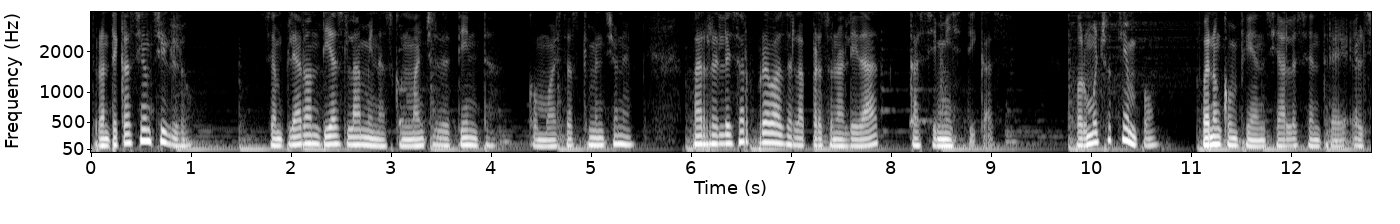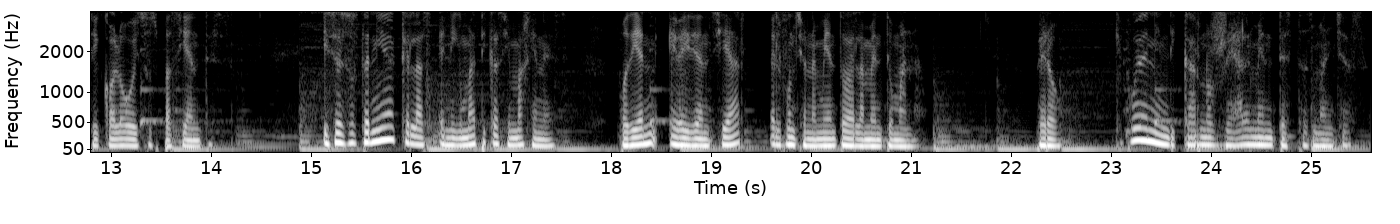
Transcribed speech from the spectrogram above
Durante casi un siglo, se emplearon 10 láminas con manchas de tinta, como estas que mencioné, para realizar pruebas de la personalidad casi místicas. Por mucho tiempo, fueron confidenciales entre el psicólogo y sus pacientes, y se sostenía que las enigmáticas imágenes podían evidenciar el funcionamiento de la mente humana. Pero, ¿qué pueden indicarnos realmente estas manchas?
